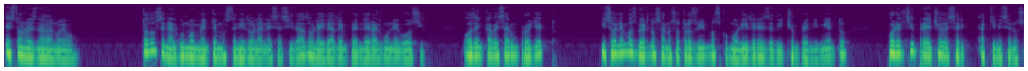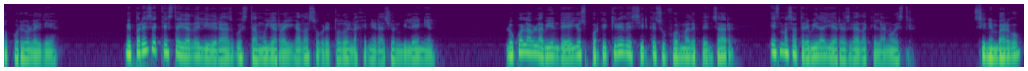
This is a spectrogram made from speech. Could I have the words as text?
Esto no es nada nuevo. Todos en algún momento hemos tenido la necesidad o la idea de emprender algún negocio o de encabezar un proyecto, y solemos vernos a nosotros mismos como líderes de dicho emprendimiento por el simple hecho de ser a quienes se nos ocurrió la idea. Me parece que esta idea de liderazgo está muy arraigada sobre todo en la generación millennial, lo cual habla bien de ellos porque quiere decir que su forma de pensar es más atrevida y arriesgada que la nuestra. Sin embargo,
